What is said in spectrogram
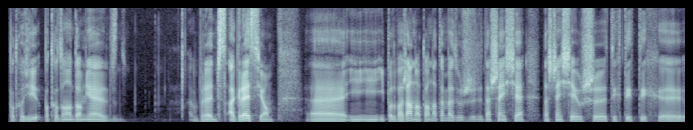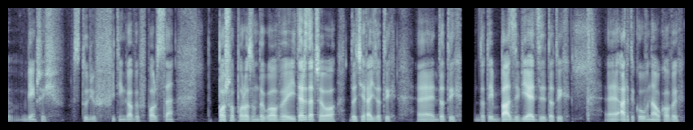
podchodzi, podchodzono do mnie wręcz z agresją e, i, i, podważano to, natomiast już na szczęście, na szczęście już e, tych, tych, tych e, większość studiów fittingowych w Polsce poszło po rozum do głowy i też zaczęło docierać do tych, do tych do tej bazy wiedzy, do tych artykułów naukowych,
